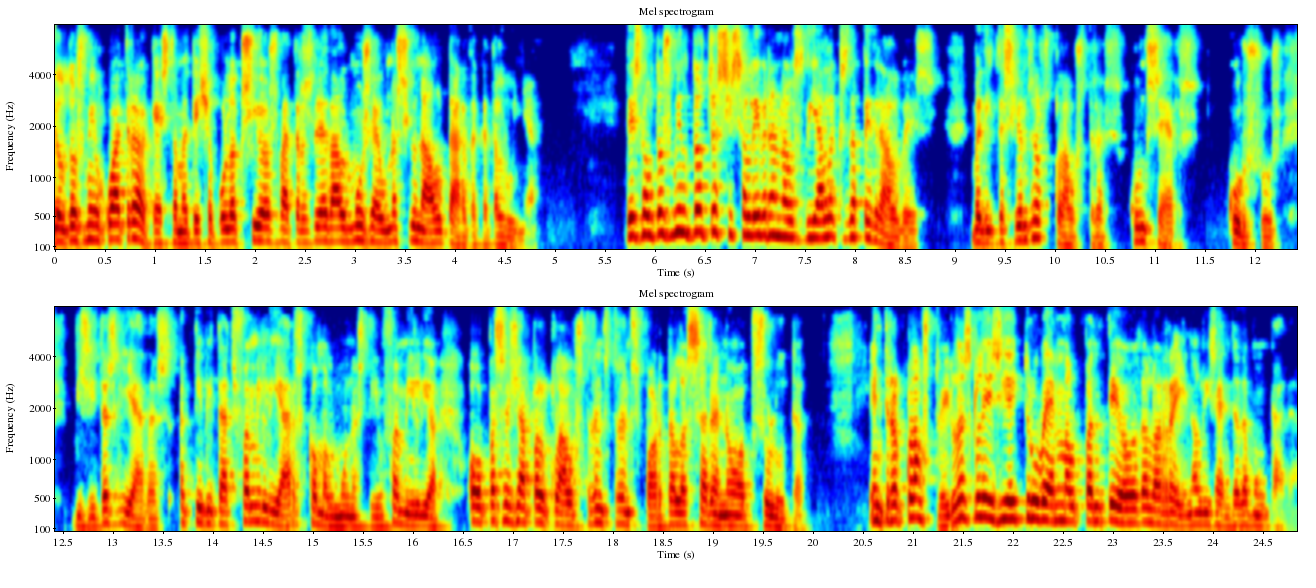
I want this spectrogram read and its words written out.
i el 2004 aquesta mateixa col·lecció es va traslladar al Museu Nacional d'Art de Catalunya. Des del 2012 s'hi celebren els diàlegs de Pedralbes, meditacions als claustres, concerts, cursos, visites guiades, activitats familiars com el monestir en família o passejar pel claustre ens transporta a la serenor absoluta. Entre el claustre i l'església hi trobem el panteó de la reina Elisenda de Montcada.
